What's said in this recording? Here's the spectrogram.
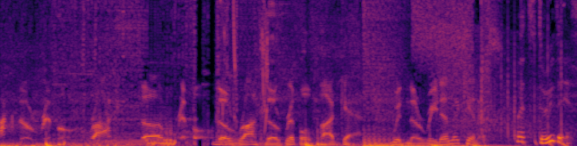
Rock the Ripple. Rock the Ripple. The Rock the Ripple podcast with Narita McInnes. Let's do this.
